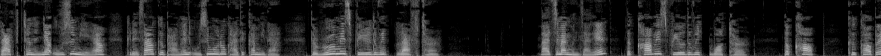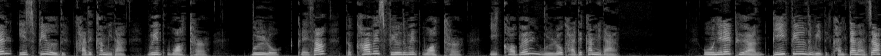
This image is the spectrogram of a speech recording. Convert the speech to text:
laughter는요, 웃음이에요. 그래서 그 방은 웃음으로 가득합니다. The room is filled with laughter. 마지막 문장은 The cup is filled with water. The cup, 그 컵은 is filled, 가득합니다. with water, 물로. 그래서 the cup is filled with water. 이 컵은 물로 가득합니다. 오늘의 표현 be filled with 간단하죠?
